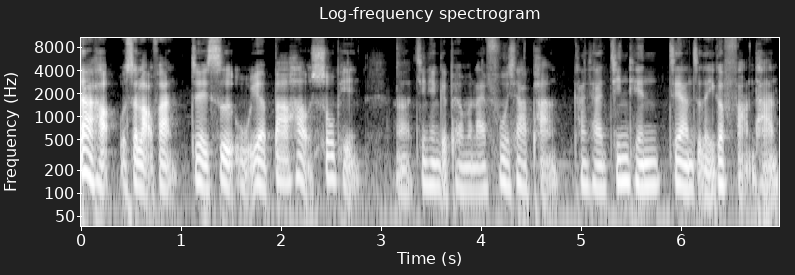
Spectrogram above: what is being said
大家好，我是老范，这里是五月八号收评啊。今天给朋友们来复一下盘，看一下今天这样子的一个反弹，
